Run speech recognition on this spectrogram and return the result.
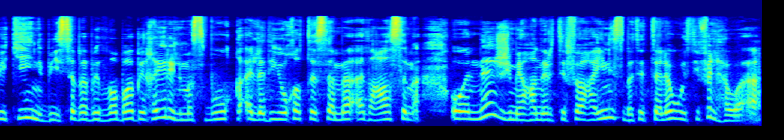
بكين بسبب الضباب غير المسبوق الذي يغطي سماء العاصمة والناجم عن ارتفاع نسبة التلوث في الهواء.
